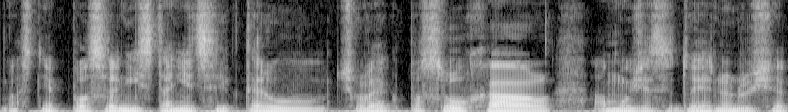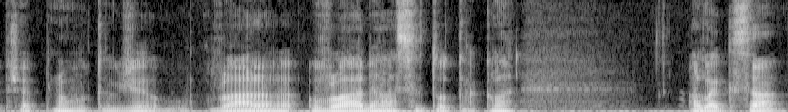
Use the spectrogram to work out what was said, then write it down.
vlastně poslední stanici, kterou člověk poslouchal a může si to jednoduše přepnout, takže ovládá, ovládá se to takhle. Alexa,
